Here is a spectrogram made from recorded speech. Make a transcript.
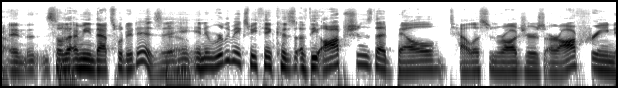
And so. I mean, that's what it is. Yeah. And it really makes me think because of the options that Bell, Telus, and Rogers are offering,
